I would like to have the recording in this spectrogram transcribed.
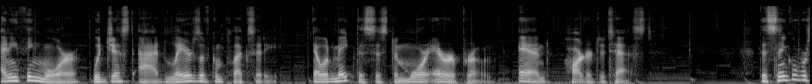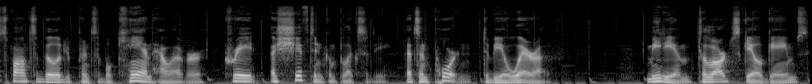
Anything more would just add layers of complexity that would make the system more error prone and harder to test. The single responsibility principle can, however, create a shift in complexity that's important to be aware of. Medium to large scale games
